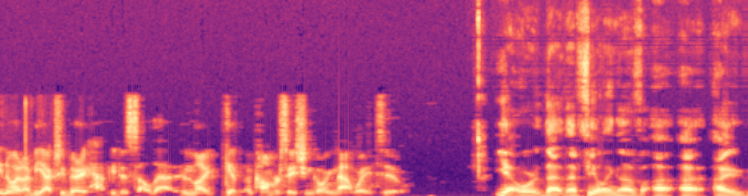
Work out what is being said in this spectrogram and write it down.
you know what, I'd be actually very happy to sell that and like get a conversation going that way too. Yeah, or that, that feeling of uh, I,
